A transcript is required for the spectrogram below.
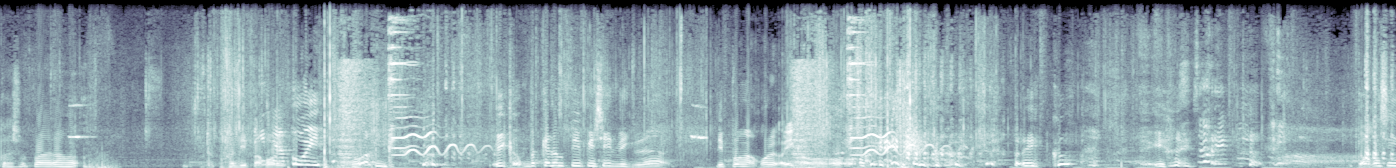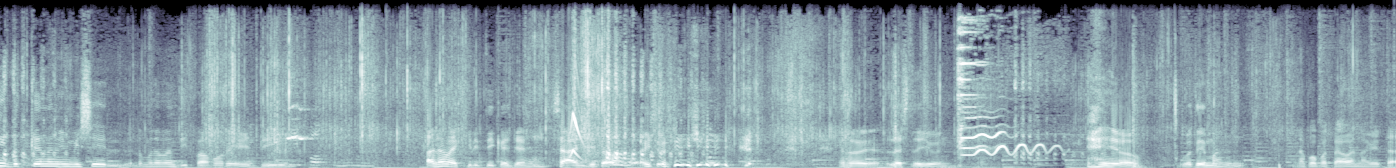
Kaso parang... Oh, di pa ako. Uy! Wag! ikaw, ba't ka nang pipisil bigla? Di pa nga ako. Oh, ikaw, oo. Oh, Aray ko. Sorry po. Ikaw kasi, ba't ka nang imisil? Alam mo naman, di pa ako ready. Ano, may kiliti ka dyan? Saan dito? Ay, sorry. Uh, last na yun. Eh, uh, buti man, napapatawan na kita.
